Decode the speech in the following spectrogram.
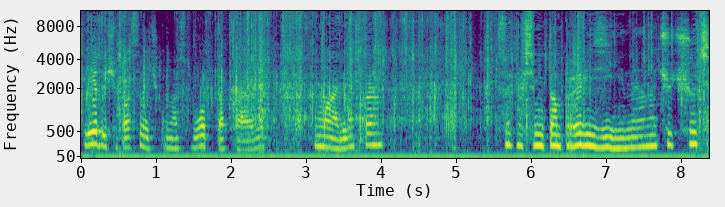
Следующая посылочка у нас вот такая вот. Маленькая. Судя по всему, там прорезиненная она чуть-чуть.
